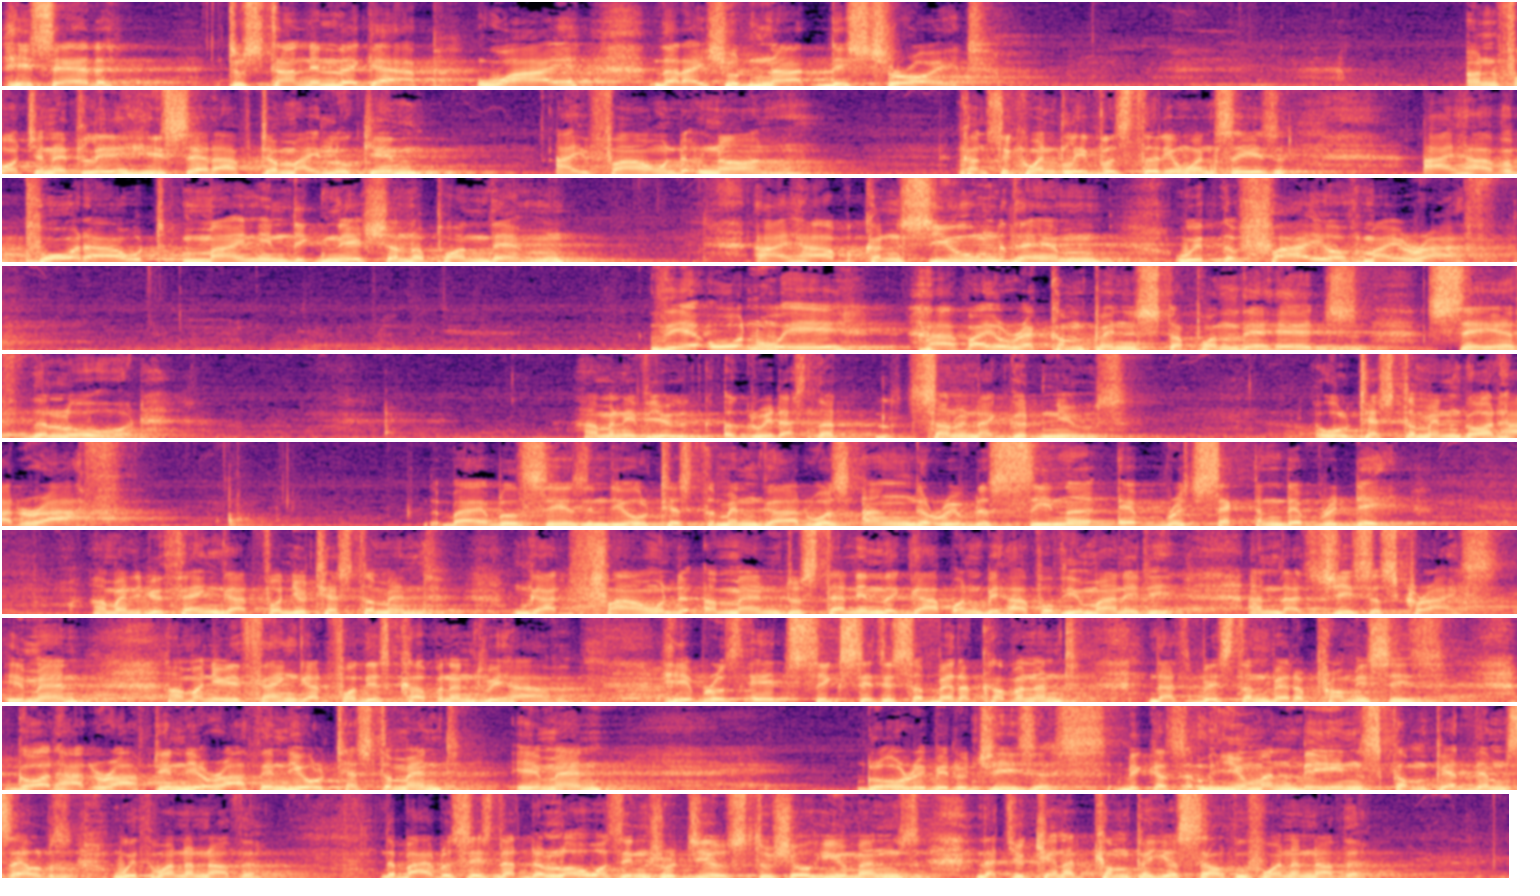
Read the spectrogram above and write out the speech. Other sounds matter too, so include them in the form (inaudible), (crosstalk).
He said, to stand in the gap. Why? That I should not destroy it. Unfortunately, he said, after my looking, I found none. Consequently, verse 31 says, I have poured out mine indignation upon them. I have consumed them with the fire of my wrath. Their own way have I recompensed upon their heads, saith the Lord. How many of you agree that's not sounding like good news? Old Testament, God had wrath. The Bible says in the Old Testament, God was angry with the sinner every second, every day. How many of you thank God for New Testament? God found a man to stand in the gap on behalf of humanity, and that's Jesus Christ. Amen. How many of you thank God for this covenant we have? Hebrews 8 6 it is a better covenant that's based on better promises. God had wrath in the wrath in the Old Testament. Amen. Glory be to Jesus. Because human beings compared themselves with one another. The Bible says that the law was introduced to show humans that you cannot compare yourself with one another.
